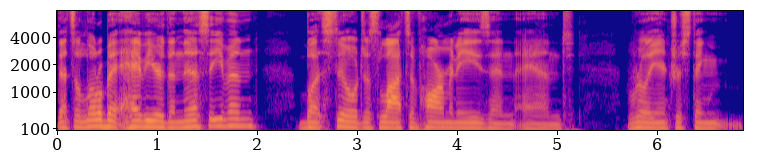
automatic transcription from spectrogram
That's a little bit heavier than this, even, but still just lots of harmonies and and really interesting,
